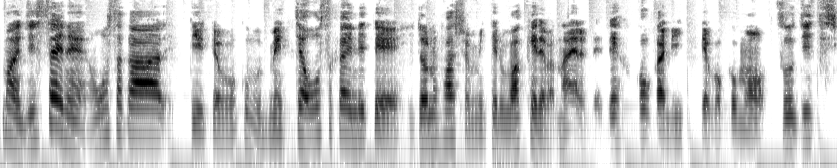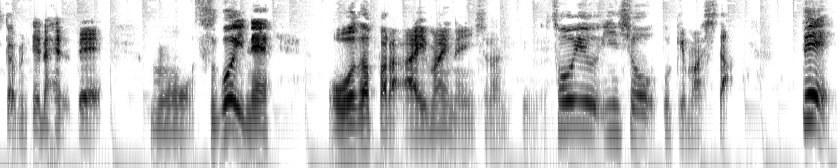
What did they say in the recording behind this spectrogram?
まあ実際ね、大阪って言って僕もめっちゃ大阪に出て人のファッション見てるわけではないので、で、福岡に行って僕も数日しか見てないので、もうすごいね、大雑把な曖昧な印象なんですけど、そういう印象を受けました。で、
